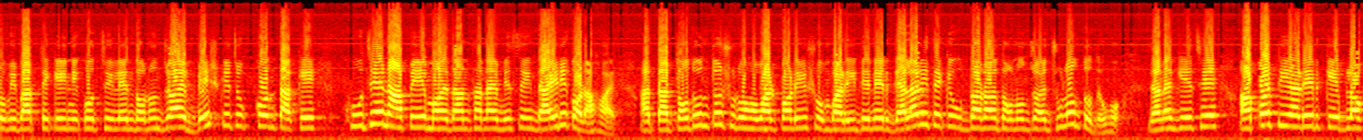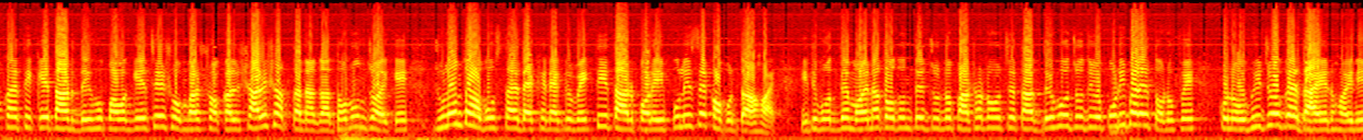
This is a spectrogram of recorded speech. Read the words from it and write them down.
রবিবার থেকেই নিখোঁজ ছিলেন ধনঞ্জয়। বেশ কিছুক্ষণ তাকে খুঁজে না পেয়ে ময়দান থানায় মিসিং ডায়েরি করা হয়। আর তার তদন্ত শুরু হওয়ার পরে সোমবার ইডেনের গ্যালারি থেকে উদ্ধার হয় ধনঞ্জয় ঝুলন্ত দেহ। জানা গিয়েছে, আপার টিয়ারের কে ব্লক থেকে তার দেহ পাওয়া গিয়েছে। সোমবার সকাল সাড়ে সাতটা নাগাদ ধনঞ্জয়কে ঝুলন্ত অবস্থায় দেখেন এক ব্যক্তি তারপরে পুলিশে খবর দেওয়া হয়। ইতিমধ্যে ময়না তদন্তের জন্য পাঠানো হচ্ছে তার দেহ, যদিও পরিবারের তরফে কোনো অভিযোগ দায়ের হয়নি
